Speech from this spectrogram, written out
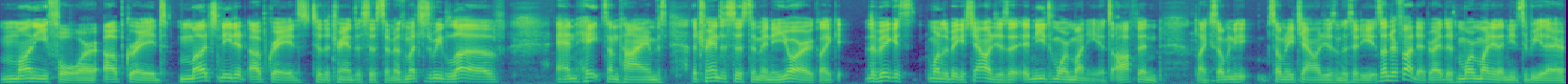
money for upgrades, much needed upgrades to the transit system. As much as we love and hate sometimes the transit system in New York, like the biggest one of the biggest challenges it, needs more money. It's often like so many so many challenges in the city. It's underfunded, right? There's more money that needs to be there.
